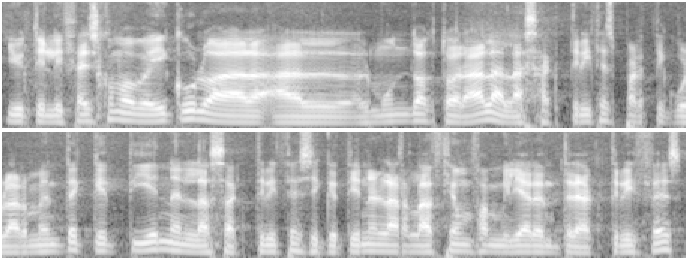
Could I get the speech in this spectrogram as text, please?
Y utilizáis como vehículo al, al- al mundo actoral, a las actrices particularmente, ¿qué tienen las actrices y qué tiene la relación familiar entre actrices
